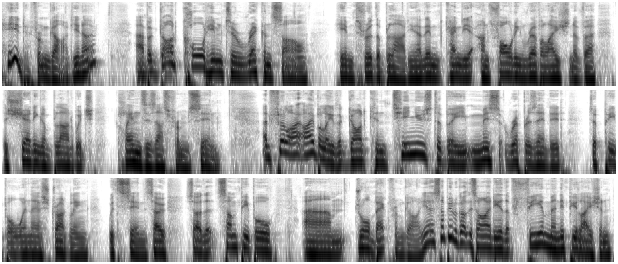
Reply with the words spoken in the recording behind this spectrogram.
hid from God, you know? Uh, but God called him to reconcile him through the blood. You know, then came the unfolding revelation of uh, the shedding of blood, which cleanses us from sin. And Phil, I, I believe that God continues to be misrepresented to people when they're struggling with sin. So, so that some people um, draw back from God. You know, some people got this idea that fear manipulation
